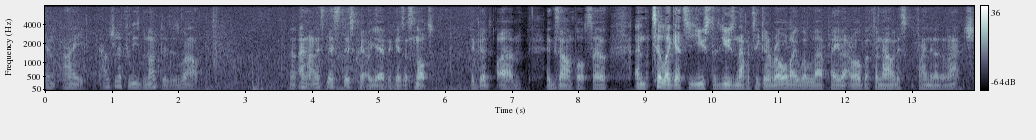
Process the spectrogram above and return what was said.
can I? How should I look for these binoculars as well? No, hang on, let's let's let's quit. Oh yeah, because it's not a good um, example. So until I get used to using that particular role, I will uh, play that role. But for now, let's find another match.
